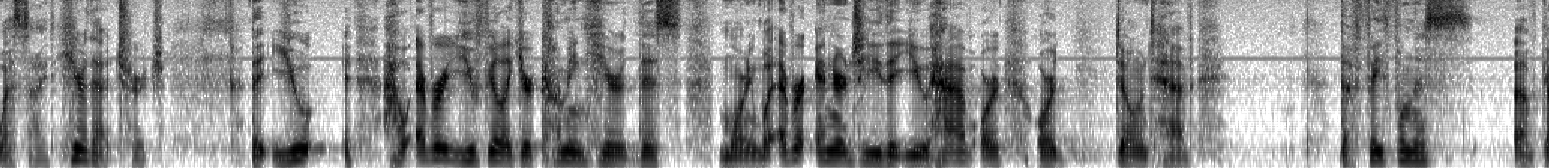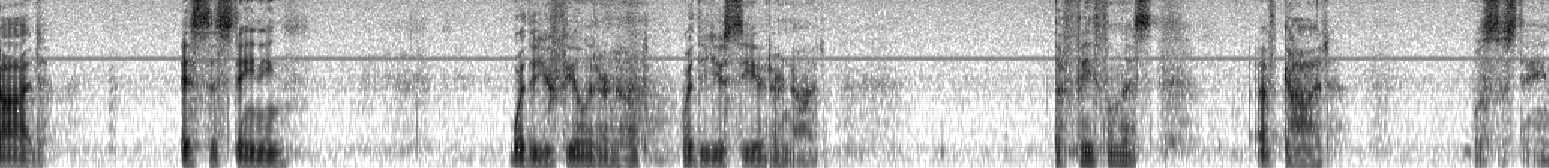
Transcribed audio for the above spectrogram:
Westside, hear that, church, that you however you feel like you're coming here this morning, whatever energy that you have or, or don't have, the faithfulness of God is sustaining, whether you feel it or not, whether you see it or not. The faithfulness of God will sustain.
